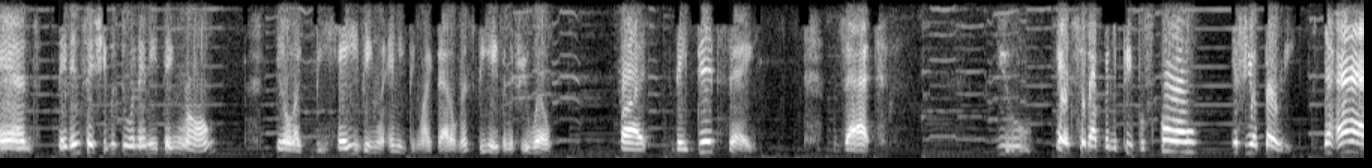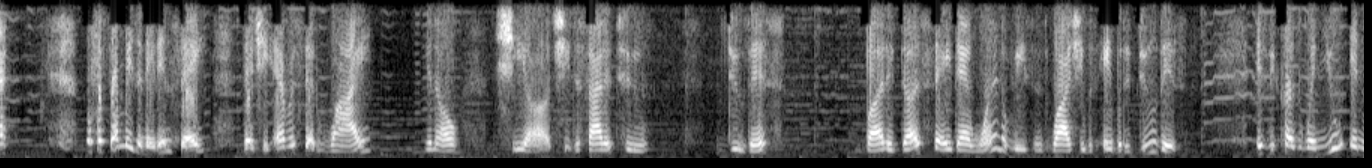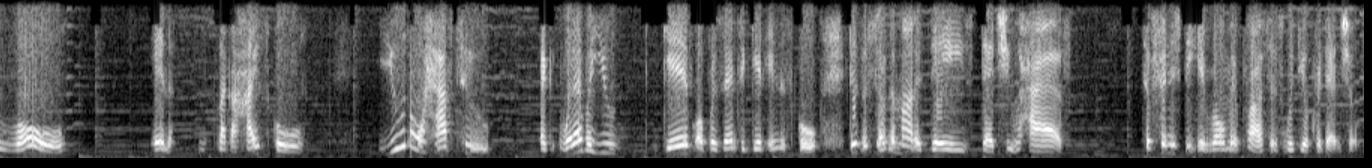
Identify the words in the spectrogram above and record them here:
And they didn't say she was doing anything wrong, you know, like behaving or anything like that, or misbehaving, if you will. But they did say that you can't sit up in the people's school if you're 30. But for some reason, they didn't say that she ever said why. You know, she uh, she decided to do this, but it does say that one of the reasons why she was able to do this is because when you enroll in like a high school, you don't have to like whatever you give or present to get into school, there's a certain amount of days that you have to finish the enrollment process with your credentials.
